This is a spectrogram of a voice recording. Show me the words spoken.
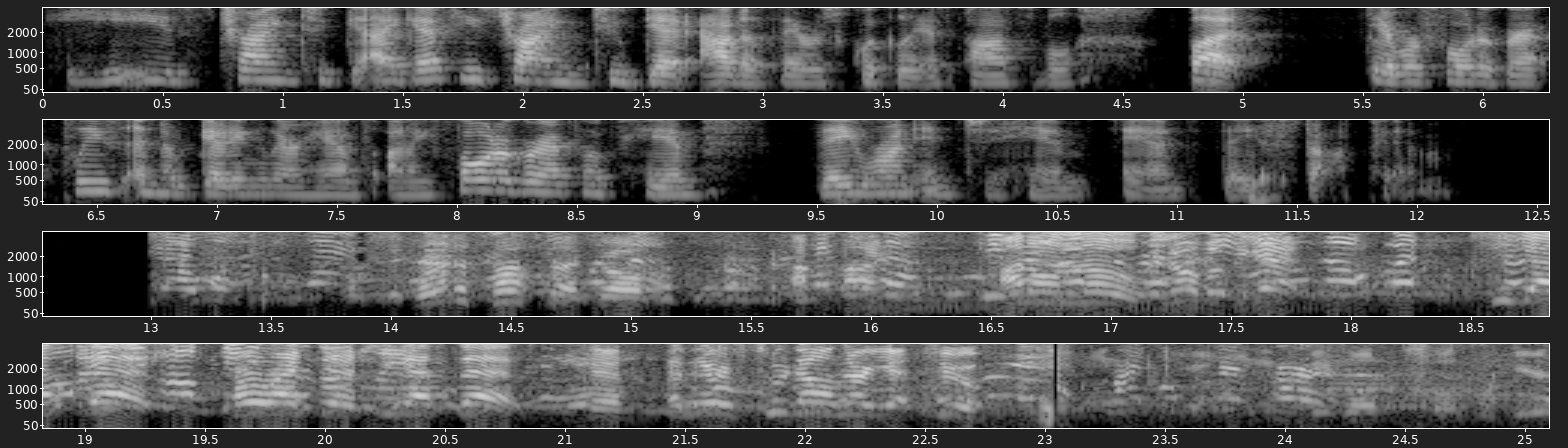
he's trying to I guess he's trying to get out of there as quickly as possible. But there were photograph police end up getting their hands on a photograph of him. They run into him and they stop him. Where'd the suspect go? I don't know. No, but we got. She got stabbed. Her right there, she got stabbed. Okay. And there's two down there yet too. Slit from here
